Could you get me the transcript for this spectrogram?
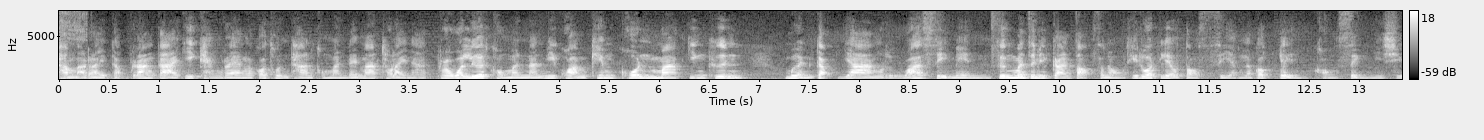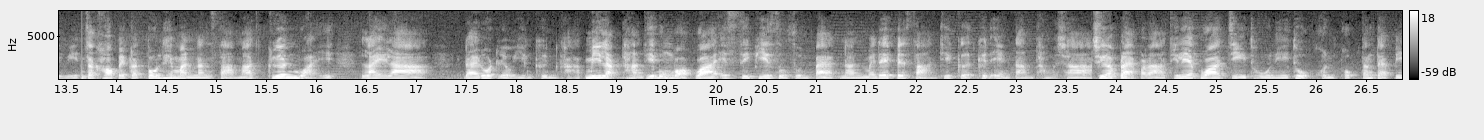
ทำอะไรกับร่างกายที่แข็งแรงแล้วก็ทนทานของมันได้มากเท่าไหร่นะ เพราะว่าเลือดของมันนั้นมีความเข้มข้นมากยิ่งขึ้น เหมือนกับยางหรือว่าซีเมนต์ซึ่งมันจะมีการตอบสนองที่รวดเร็วต่อเสียง แล้วก็กลิ่นของสิ่งมีชีวิต จะเข้าไปกระตุ้นให้มันนั้นสามารถเคลื่อนไหวไล่ล่าได้รวดเร็วยิ่งขึ้นครับ มีหลักฐานที่บ่งบอกว่า SCP-008 นั้นไม่ได้เป็นสารที่เกิดขึ้นเองตามธรรมชาติ เชื้อแปลกประหลาดที่เรียกว่า G2 นี้ถูกค้นพบตั้งแต่ปี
